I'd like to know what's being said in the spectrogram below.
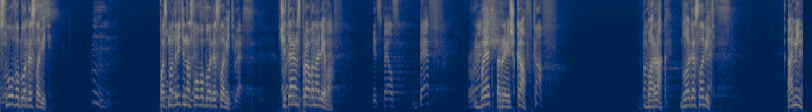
Слово «благословить». Посмотрите на слово «благословить». Читаем справа налево. Бет Рейш Каф. Барак. Благословить. Аминь.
